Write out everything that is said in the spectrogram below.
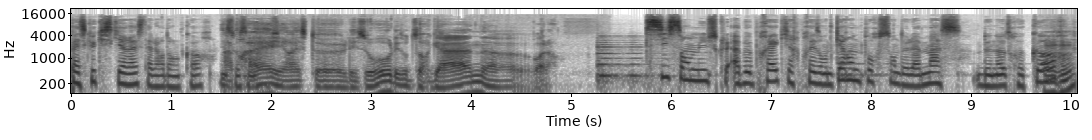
Parce que qu'est-ce qui reste alors dans le corps? Après, il reste les os, les autres organes, voilà. 600 muscles à peu près qui représentent 40% de la masse de notre corps. Mhm.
